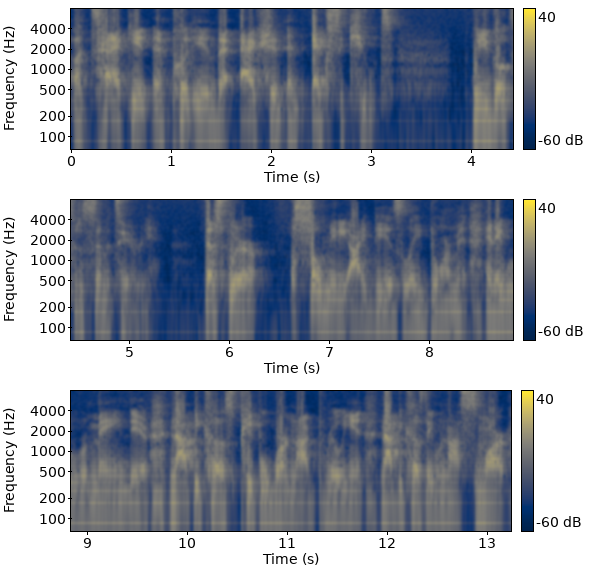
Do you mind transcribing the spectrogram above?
Attack it and put in the action and execute. When you go to the cemetery, that's where so many ideas lay dormant and they will remain there. Not because people were not brilliant, not because they were not smart,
